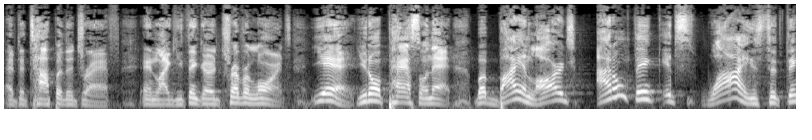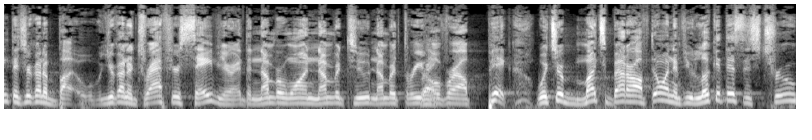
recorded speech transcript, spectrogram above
at the top of the draft. And like you think of Trevor Lawrence. Yeah, you don't pass on that. But by and large, I don't think it's wise to think that you're going to you're to draft your savior at the number one, number two, number three right. overall pick. What you're much better off doing, if you look at this, is true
